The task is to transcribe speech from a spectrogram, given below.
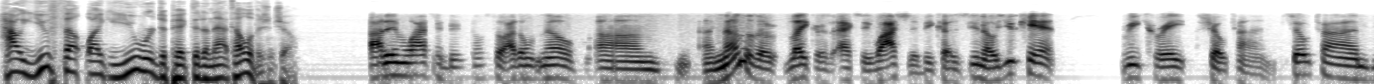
how you felt like you were depicted in that television show. I didn't watch it, so I don't know. Um, none of the Lakers actually watched it because you know you can't recreate Showtime. Showtime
